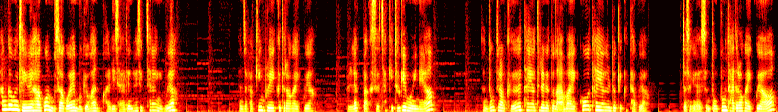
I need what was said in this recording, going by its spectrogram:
판금을 제외하고 무사고에 무교한 관리 잘 된 회색 차량이고요. 전자 파킹 브레이크 들어가 있고요. 블랙박스 차키 두 개 보이네요. 전동 트렁크 타이어 트레드도 남아 있고 타이어 휠도 깨끗하고요. 좌석에 열선 통풍 다 들어가 있고요.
